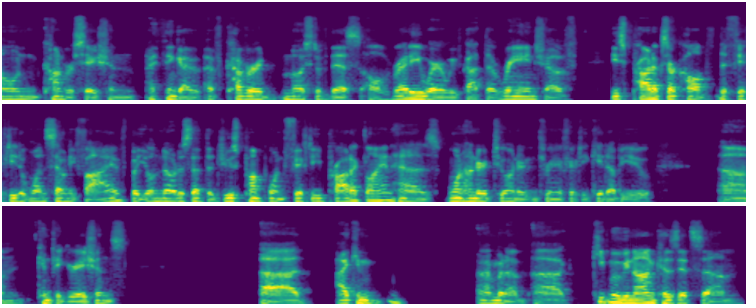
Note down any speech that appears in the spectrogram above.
own conversation. I think I, have covered most of this already, where we've got the range of these products are called the 50 to 175, but you'll notice that the Juice Pump 150 product line has 100, 200, and 350 kW um, configurations. Uh, I can, I'm going to uh, keep moving on because it's, um,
